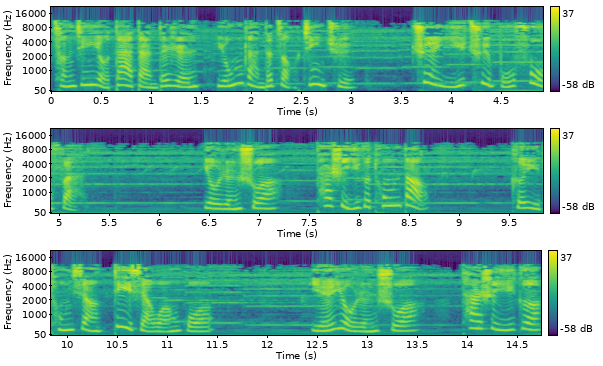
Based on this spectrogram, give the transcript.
曾经有大胆的人勇敢的走进去，却一去不复返。有人说它是一个通道，可以通向地下王国；也有人说它是一个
